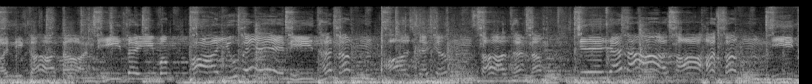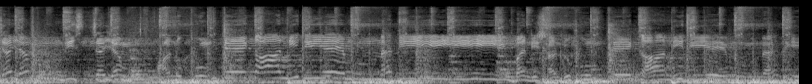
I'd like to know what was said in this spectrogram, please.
పని కాదా నీ దైవం ఆయువే నీ ధనం ఆశయం సాధనం. జయం నిశ్చయం. అనుకుంటే కానిది ఏమున్నది? మనిషి అనుకుంటే కానిది ఏమున్నది?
